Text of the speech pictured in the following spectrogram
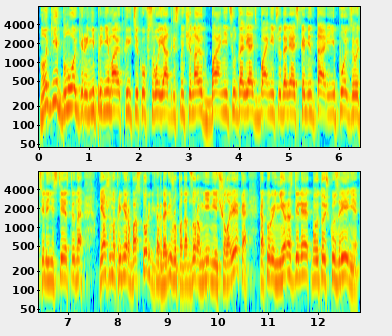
Многие блогеры не принимают критику в свой адрес, начинают банить, удалять, банить, удалять комментарии пользователей, естественно. Я же, например, в восторге, когда вижу под обзором мнение человека, который не разделяет мою точку зрения.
